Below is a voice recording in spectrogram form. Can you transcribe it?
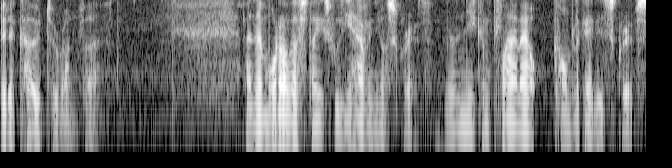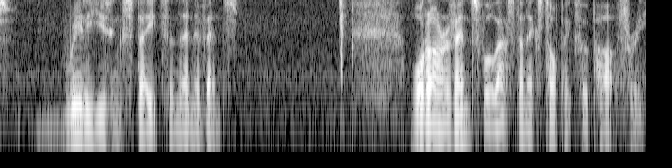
bit of code to run first. And then what other states will you have in your script? And you can plan out complicated scripts really using states and then events. What are events? Well that's the next topic for part 3.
